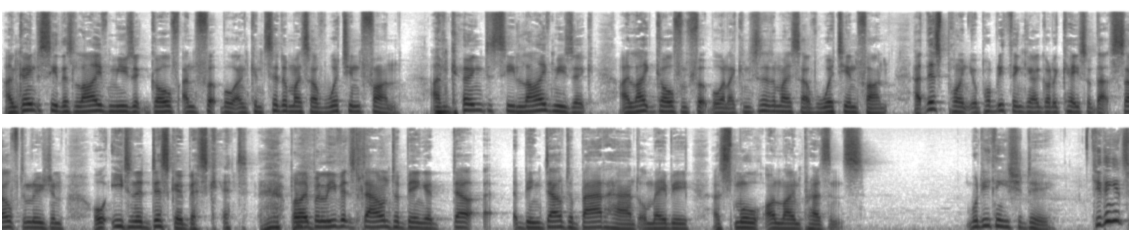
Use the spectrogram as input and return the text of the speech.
I'm going to see this live music, golf, and football and consider myself witty and fun. I'm going to see live music. I like golf and football, and I consider myself witty and fun. At this point, you're probably thinking I got a case of that self delusion or eaten a disco biscuit, but I believe it's down to being a del- being dealt a bad hand or maybe a small online presence. What do you think he should do? Do you think it's?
